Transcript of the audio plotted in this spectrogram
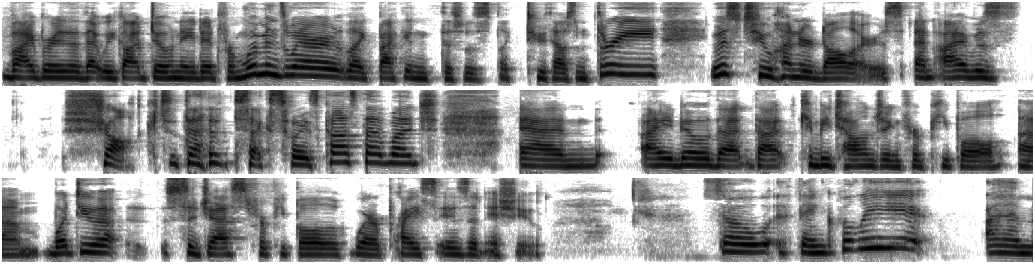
vibrator that we got donated from Womyns'Ware like back in this was like 2003 it was $200 and i was shocked that sex toys cost that much and i know that that can be challenging for people um, what do you suggest for people where price is an issue so thankfully um,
